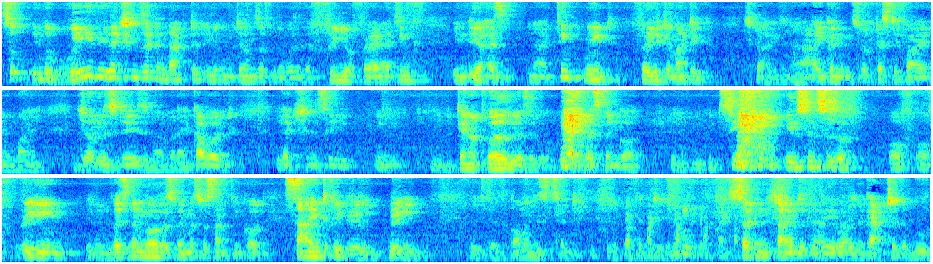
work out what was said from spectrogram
so, in the way the elections are conducted, in, in terms of you know, whether they're free or fair, I think India has, you know, I think, made fairly dramatic strides. You know, I can sort of testify, you know, my journalist days, you know, when I covered elections, say, you know, 10 or 12 years ago in West Bengal, you know, you could see instances of, of, of rigging. You know, West Bengal was famous for something called scientific rigging, rigging which the communists had you know, perfected. You know, at certain times of the day, going to capture the booth.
